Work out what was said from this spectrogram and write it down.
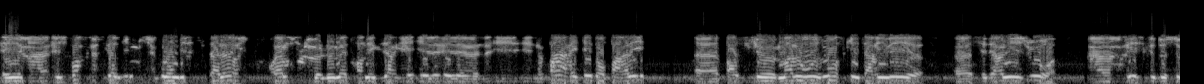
Et, euh, et je pense que ce qu'a dit M. Colombier tout à l'heure, il faut vraiment le, le mettre en exergue et, et- et- ne pas arrêter d'en parler. euh, parce que malheureusement, ce qui est arrivé ces derniers jours risque de se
